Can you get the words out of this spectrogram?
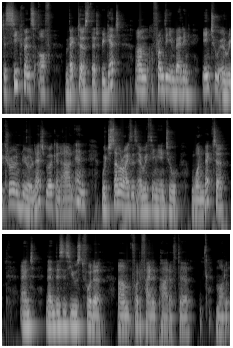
the sequence of vectors that we get um, from the embedding into a recurrent neural network, an RNN, which summarizes everything into one vector and then this is used for the um, for the final part of the model.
